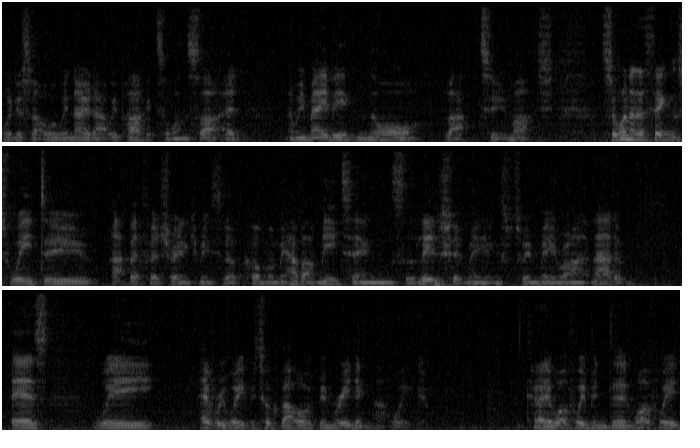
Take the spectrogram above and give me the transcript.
we're just like, well, we know that, we park it to one side, and we maybe ignore that too much. So one of the things we do at BetfairTradingCommunity.com when we have our meetings, the leadership meetings between me, Ryan, and Adam, is we every week we talk about what we've been reading that week. Okay, what have we been doing? What have we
